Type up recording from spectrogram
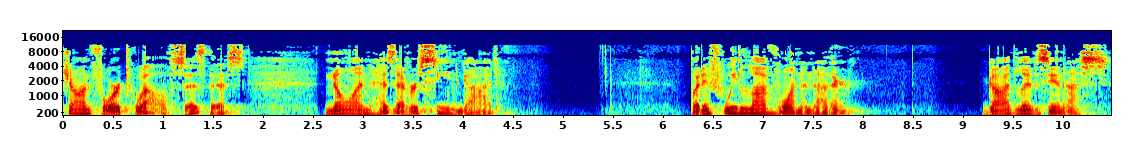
John 4:12 says this, "No one has ever seen God. But if we love one another, God lives in us,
